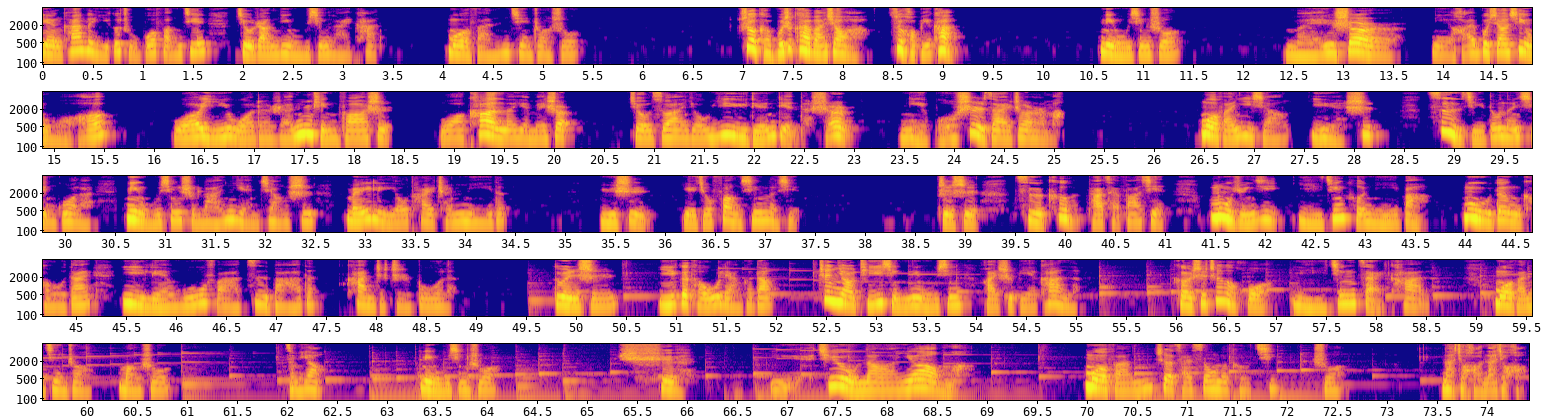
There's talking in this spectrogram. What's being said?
点开了一个主播房间，就让宁无心来看。莫凡见状说。这可不是开玩笑啊！最好别看。宁无心说：“没事儿，你还不相信我？我以我的人品发誓，我看了也没事儿。就算有一点点的事儿，你不是在这儿吗？”莫凡一想，也是，自己都能醒过来，宁无心是蓝眼僵尸，没理由太沉迷的。于是。也就放心了些。只是此刻他才发现，慕云逸已经和泥巴目瞪口呆，一脸无法自拔的看着直播了。顿时一个头两个大，正要提醒宁无心还是别看了，可是这货已经在看了。莫凡见状，忙说：“怎么样？”宁无心说：“去。”也就那样嘛。莫凡这才松了口气，说：“那就好，那就好，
